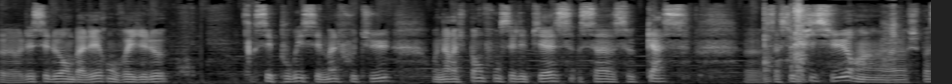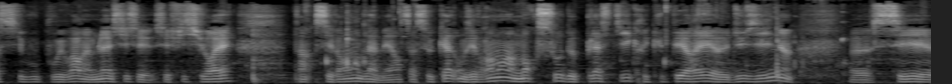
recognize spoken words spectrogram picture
euh, laissez-le emballer, renvoyez-le. C'est pourri, c'est mal foutu, on n'arrive pas à enfoncer les pièces, ça se casse, euh, ça se fissure. Hein. je sais pas si vous pouvez voir, même là ici c'est fissuré. Enfin, c'est vraiment de la merde, ça se casse. On est vraiment un morceau de plastique récupéré d'usine. C'est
